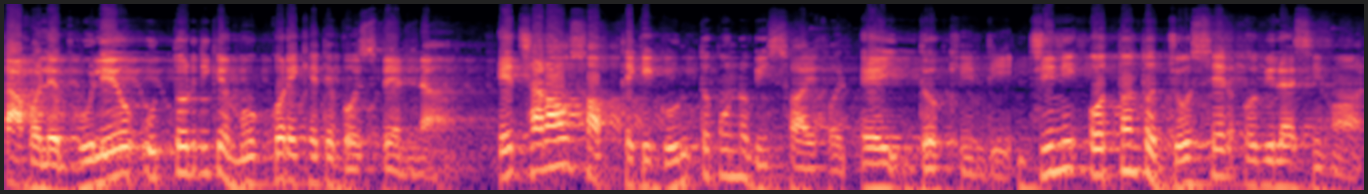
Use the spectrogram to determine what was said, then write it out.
তাহলে ভুলেও উত্তর দিকে মুখ করে খেতে বসবেন না। এছাড়াও সব থেকে গুরুত্বপূর্ণ বিষয় হল এই দক্ষিণ দিক। যিনি অত্যন্ত জোশের অভিলাষী হন,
